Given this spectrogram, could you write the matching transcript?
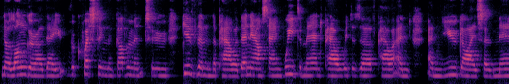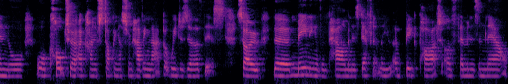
No longer are they requesting the government to give them the power. They're now saying, "We demand power. We deserve power," and and you guys, so men or or culture, are kind of stopping us from having that that, but we deserve this. So the meaning of empowerment is definitely a big part of feminism now.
